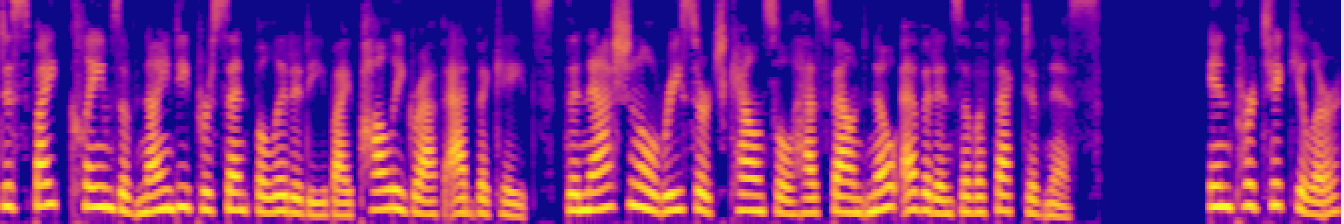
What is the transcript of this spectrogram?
Despite claims of 90% validity by polygraph advocates, the National Research Council has found no evidence of effectiveness. In particular,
